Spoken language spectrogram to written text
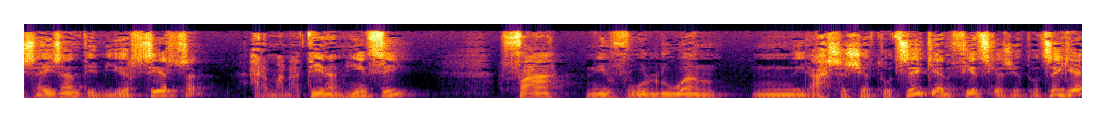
izay izany dia mieritreritra ary manantena mihitsy fa ny voalohan'ny asa izay ataontsika, ny fihetsika izay ataontsika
